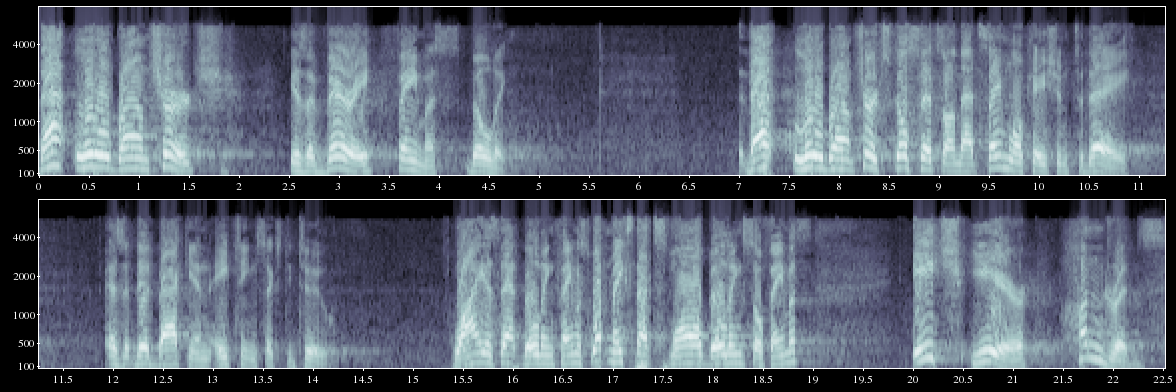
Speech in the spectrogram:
that little brown church is a very famous building. That little brown church still sits on that same location today as it did back in 1862. Why is that building famous? What makes that small building so famous? Each year, hundreds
